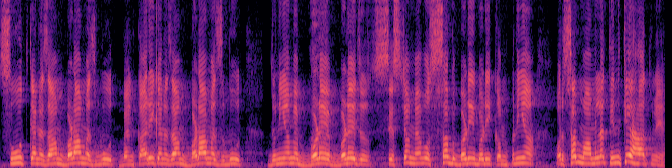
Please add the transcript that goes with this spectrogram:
सूद का निज़ाम बड़ा मज़बूत, बैंकारी का निज़ाम बड़ा मज़बूत। दुनिया में बड़े बड़े जो सिस्टम है, वो सब बड़ी बड़ी कंपनियाँ और सब मामला इनके हाथ में है।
